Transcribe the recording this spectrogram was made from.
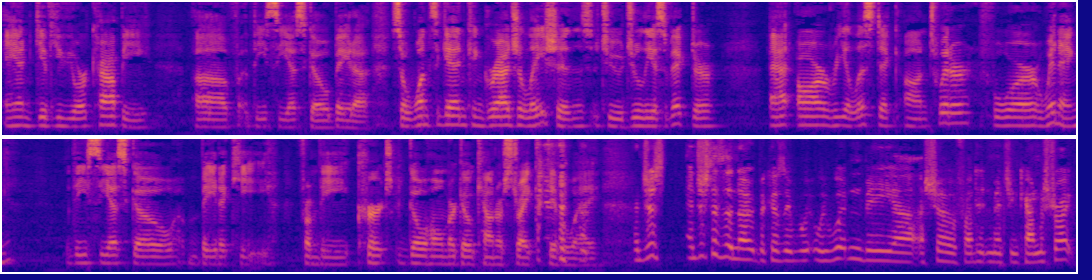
and give you your copy of the CSGO beta. So once again, congratulations to Julius Victor at R Realistic on Twitter for winning the CSGO beta key from the Curt Go Home or Go Counter Strike giveaway. And just and just as a note, because it we wouldn't be uh, a show if I didn't mention Counter Strike.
